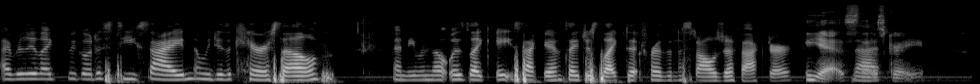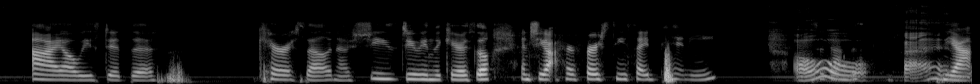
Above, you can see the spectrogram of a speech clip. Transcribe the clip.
i really liked we go to seaside and we do the carousel and even though it was like eight seconds i just liked it for the nostalgia factor yes, that that- was great. i always did the carousel now she's doing the carousel and she got her first seaside penny Oh, fun. Yeah.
